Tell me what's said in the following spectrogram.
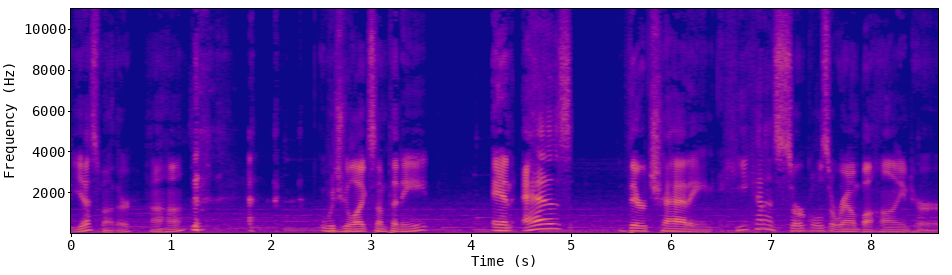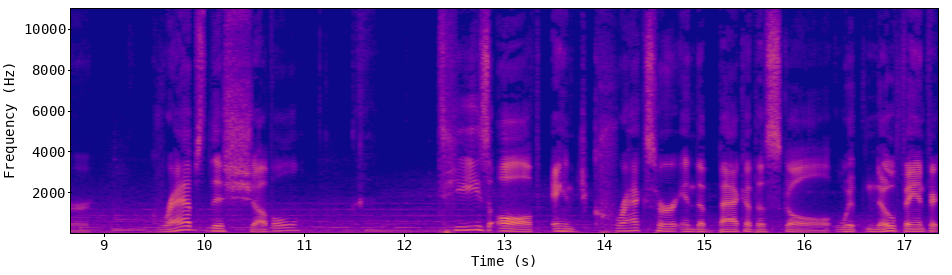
yes, mother, uh huh. Would you like something to eat? And as they're chatting, he kind of circles around behind her, grabs this shovel, tees off, and cracks her in the back of the skull with no fanfare.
